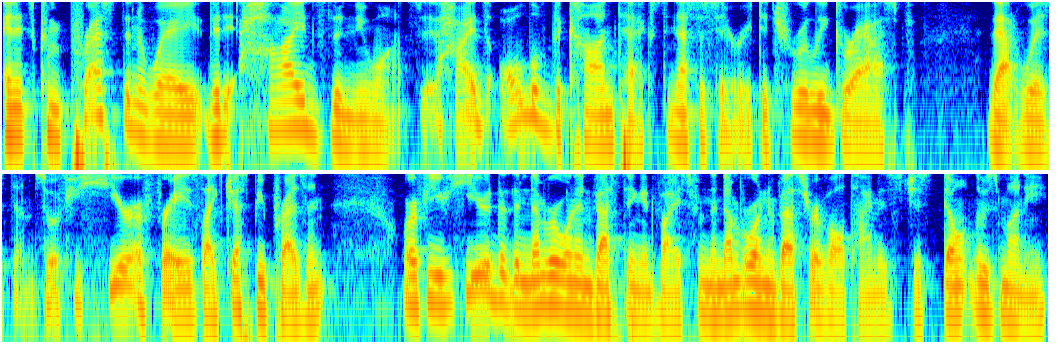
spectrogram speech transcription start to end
and it's compressed in a way that it hides the nuance. It hides all of the context necessary to truly grasp that wisdom. So if you hear a phrase like just be present, or if you hear that the number one investing advice from the number one investor of all time is just don't lose money,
